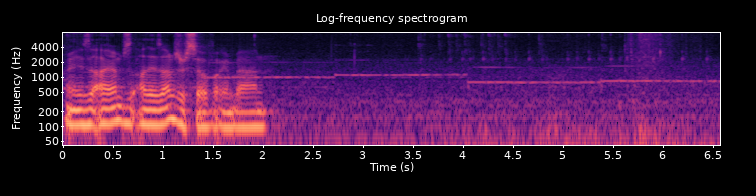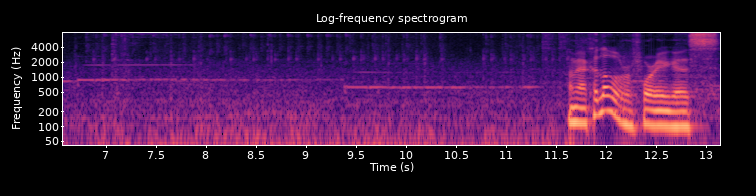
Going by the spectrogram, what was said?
I mean, these items, oh, these items are so fucking bad. Mean, I could level for 4 Aegis.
